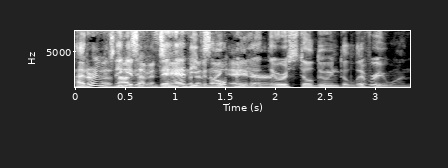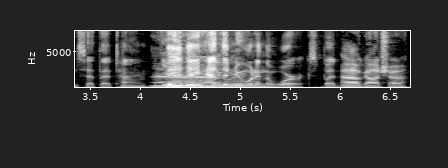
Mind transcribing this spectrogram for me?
I don't even It's think not it, 17, they hadn't even like opened yet. or- They were still doing delivery ones at that time. Ah. they they had they the new one in the works, but Oh, gotcha.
